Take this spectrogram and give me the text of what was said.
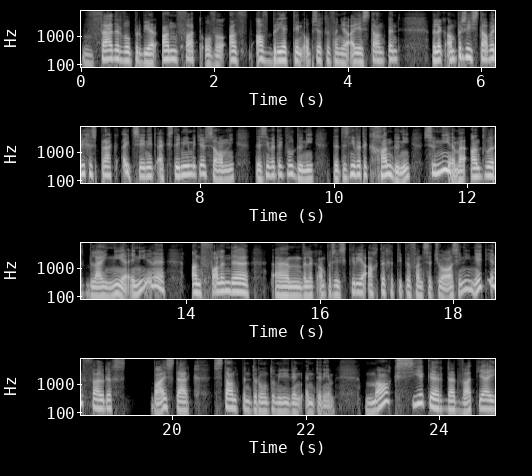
verder wil probeer aanvat of wil af, afbreek ten opsigte van jou eie standpunt, wil ek amper sê stap by die gesprek uit. Sê net ek stem nie met jou saam nie. Dis nie wat ek wil doen nie. Dit is nie wat ek gaan doen nie. So nee, my antwoord bly nee. En nie in 'n aanvallende ehm um, wil ek amper sê skreeagtige tipe van situasie nie, net eenvoudig baie sterk standpunt rondom hierdie ding in te neem. Maak seker dat wat jy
